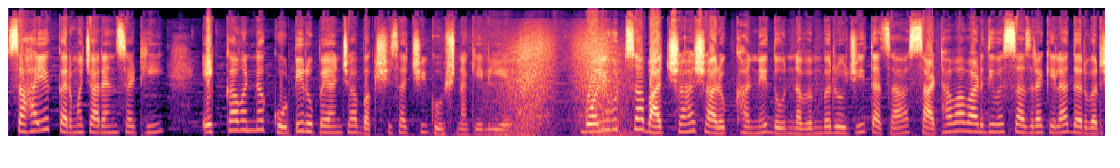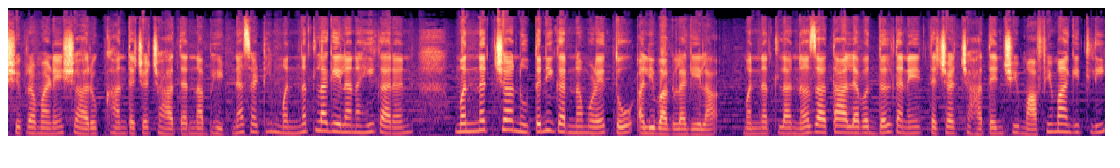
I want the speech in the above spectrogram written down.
सहाय्यक कर्मचाऱ्यांसाठी एक्कावन्न कोटी रुपयांच्या बक्षिसाची घोषणा केली आहे बॉलिवूडचा बादशहा शाहरुख खानने दोन नोव्हेंबर रोजी त्याचा साठावा वाढदिवस साजरा केला. दरवर्षीप्रमाणे शाहरुख खान त्याच्या चाहत्यांना भेटण्यासाठी मन्नतला गेला नाही कारण मन्नतच्या नूतनीकरणामुळे तो अलिबागला गेला. मन्नतला न जाता आल्याबद्दल त्याने त्याच्या चाहत्यांची माफी मागितली.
